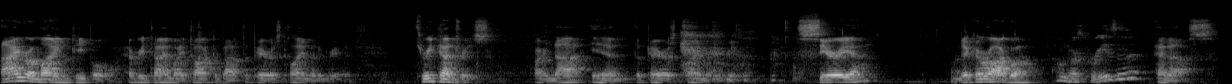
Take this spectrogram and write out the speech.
I remind people every time I talk about the Paris Climate Agreement three countries are not in the Paris Climate Agreement Syria, Nicaragua, Oh, North Korea is in it? and us.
